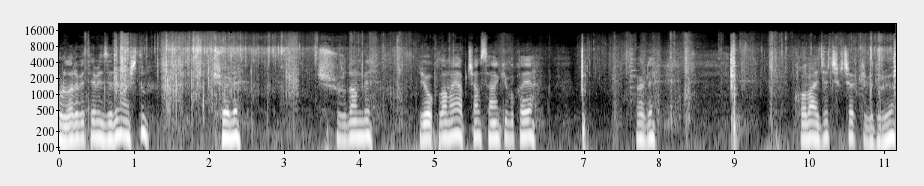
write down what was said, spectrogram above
buraları bir temizledim açtım. Şöyle şuradan bir yoklama yapacağım. Sanki bu kaya böyle kolayca çıkacak gibi duruyor.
